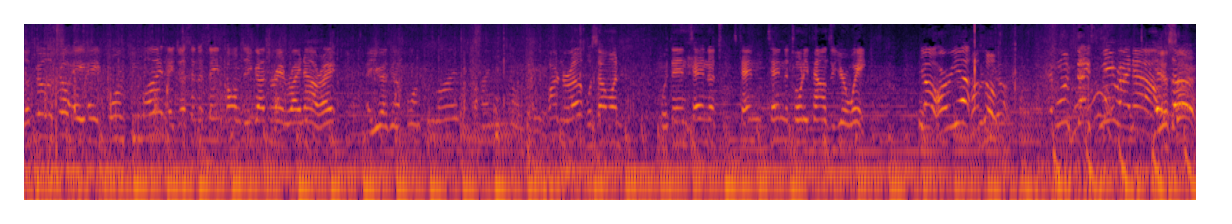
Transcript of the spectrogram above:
Let's go, let's go. Hey, hey, form two lines. Hey, just in the same columns that you guys are in right now, right? Hey, you guys gonna form two lines behind these columns right here. Partner up with someone within 10 to 10, 10 to 20 pounds of your weight. Yo, hurry up. Hustle! Everyone face me right now. Yes, sir.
